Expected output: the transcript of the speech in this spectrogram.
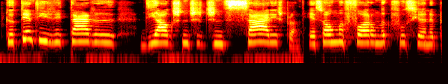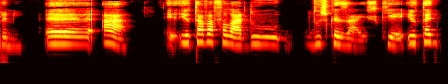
porque eu tento evitar eh, diálogos desnecessários, pronto, é só uma fórmula que funciona para mim. Uh, ah, eu estava a falar do, dos casais, que é eu tenho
